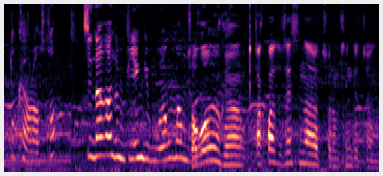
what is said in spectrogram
어떻게 알았어? 지나가는 비행기 모양만 보고 저거는 그냥 딱 봐도 세스나처럼 생겼잖아.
